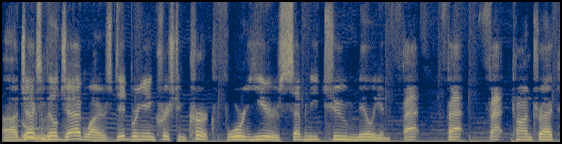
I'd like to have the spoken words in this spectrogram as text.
Uh, Jacksonville Jaguars did bring in Christian Kirk, four years, 72 million, fat, fat, fat contract.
